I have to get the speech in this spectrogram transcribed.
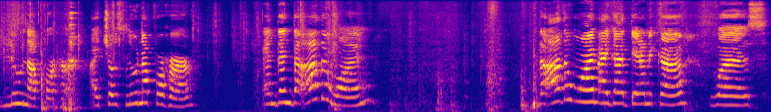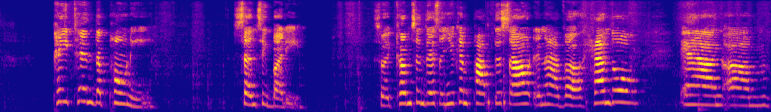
Luna for her. I chose Luna for her. And then the other one, the other one I got Danica was Peyton the Pony, Scentsy Buddy. So it comes in this and you can pop this out and have a handle and um,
